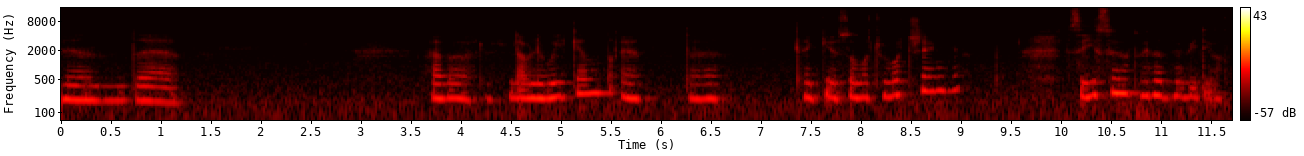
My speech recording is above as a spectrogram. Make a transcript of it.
and uh, have a lovely weekend and uh, thank you so much for watching. See you soon with a new video.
